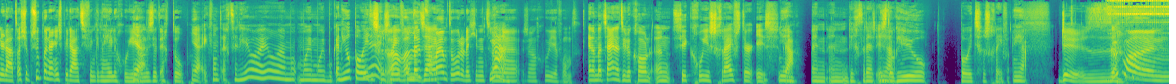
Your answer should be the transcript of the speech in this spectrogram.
inderdaad. Als je op zoek bent naar inspiratie, vind ik een hele goede. Ja. Dan is dit echt top. Ja, ik vond het echt een heel, heel eh, mo- mooi, mooi boek. En heel poëtisch Ja, geschreven. wel leuk zij, voor mij om te horen dat je het zo'n Ja. eh, zo'n goede vond. En omdat zij natuurlijk gewoon een sick goede schrijfster is. Ja. En, en, en dichteres is het ook heel poëtisch geschreven. Ja. Dus... Good one.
